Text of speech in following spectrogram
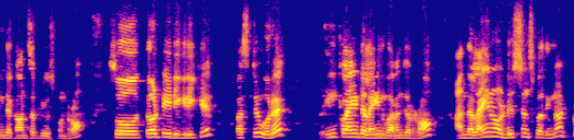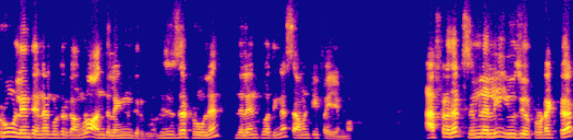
இந்த கான்செப்ட் யூஸ் பண்றோம். ஸோ தேர்ட்டி டிகிரிக்கு ஃபர்ஸ்ட் ஒரு இன்க்ளைண்ட் லைன் வரைஞ்சிடுறோம் அந்த லைனோட டிஸ்டன்ஸ் பார்த்தீங்கன்னா ட்ரூ லென்த் என்ன கொடுத்துருக்காங்களோ அந்த லைனுக்கு இருக்கணும். This is a true length இந்த லென்த் பார்த்தீங்கன்னா seventy five mm after that similarly use your protractor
